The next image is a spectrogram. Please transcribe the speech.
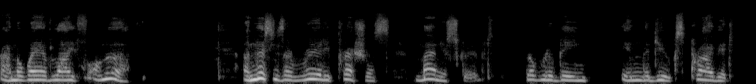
and the way of life on Earth. And this is a really precious manuscript that would have been in the Duke's private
